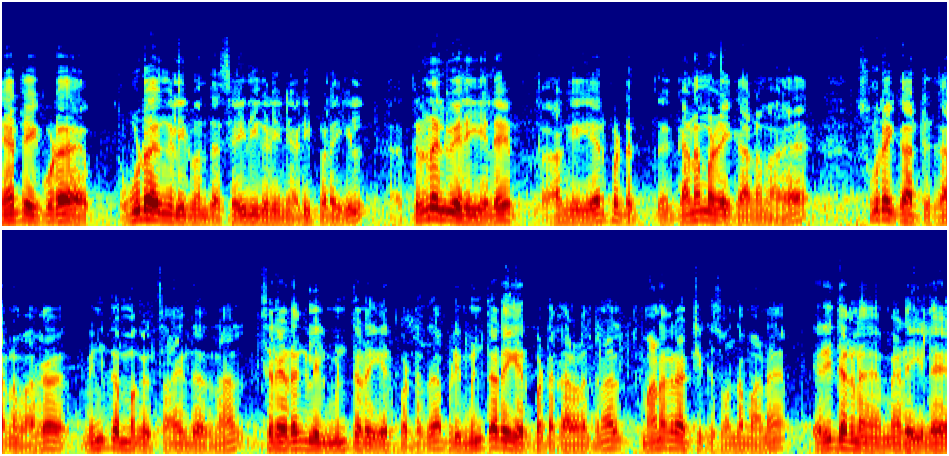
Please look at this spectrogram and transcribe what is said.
நேற்றைய கூட ஊடகங்களில் வந்த செய்திகளின் அடிப்படையில் திருநெல்வேலியிலே அங்கே ஏற்பட்ட கனமழை காரணமாக சூறைக்காற்று காரணமாக மின்கம்பங்கள் சாய்ந்ததனால் சில இடங்களில் மின்தடை ஏற்பட்டது. அப்படி மின்தடை ஏற்பட்ட காரணத்தினால் மாநகராட்சிக்கு சொந்தமான எரிதகன மேடையிலே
